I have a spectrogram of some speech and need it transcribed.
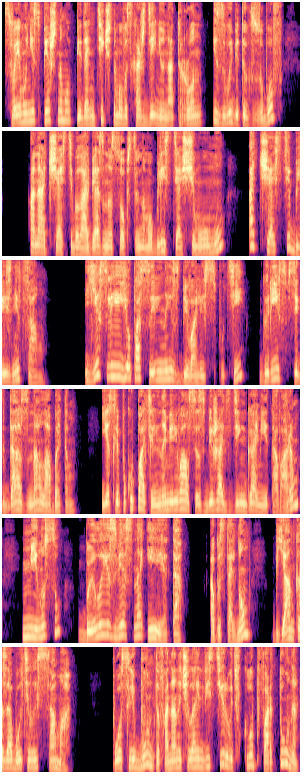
Своему неспешному, педантичному восхождению на трон из выбитых зубов она отчасти была обязана собственному блестящему уму, отчасти близнецам. Если ее посыльные сбивались с пути, Грис всегда знал об этом. Если покупатель намеревался сбежать с деньгами и товаром, минусу было известно и это. Об остальном Бьянка заботилась сама. После бунтов она начала инвестировать в клуб «Фортуна»,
